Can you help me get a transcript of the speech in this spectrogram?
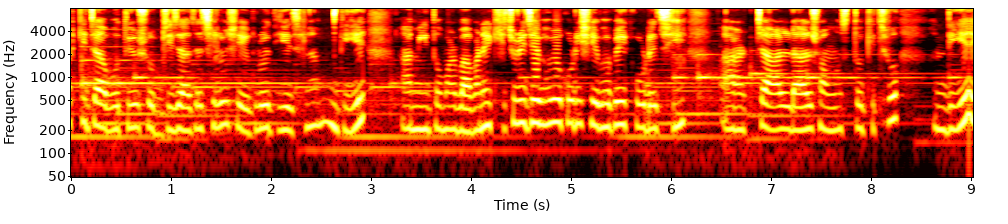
আর কি যাবতীয় সবজি যা যা ছিল সেগুলো দিয়েছিলাম। দিয়ে আমি তোমার বাবানের খিচুড়ি যেভাবে করি সেভাবেই করেছি। আর চাল, ডাল সমস্ত কিছু দিয়ে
